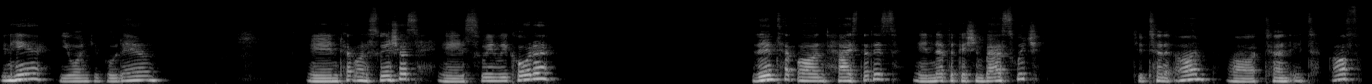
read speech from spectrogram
In here, you want to go down and tap on screenshots and screen recorder. Then tap on high status and navigation bar switch to turn it on or turn it off.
